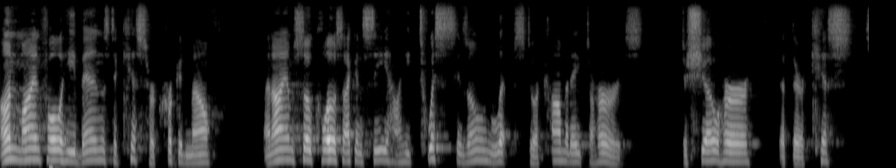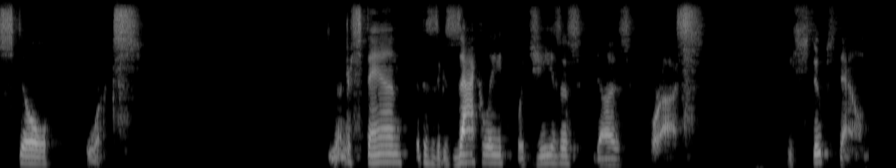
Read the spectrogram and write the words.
Unmindful, he bends to kiss her crooked mouth, and I am so close I can see how he twists his own lips to accommodate to hers, to show her that their kiss still works. Do you understand that this is exactly what Jesus does for us? He stoops down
